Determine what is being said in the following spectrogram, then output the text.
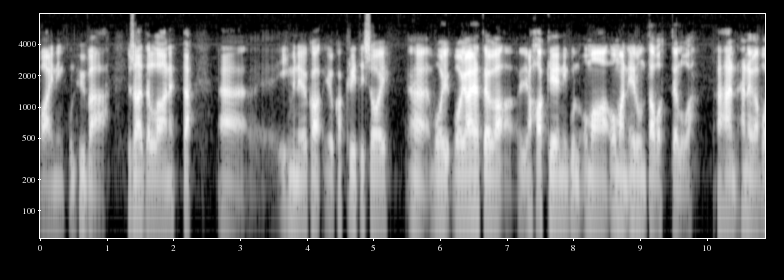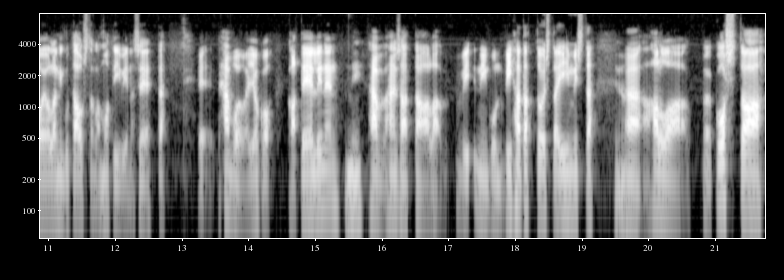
vai niin kuin hyvää. Jos ajatellaan, että ää, ihminen, joka, joka kritisoi, ää, voi, voi ajatella ja hakea niin kuin omaa, oman edun tavoittelua. Hän, hänellä voi olla niin kuin taustalla motiivina se, että, e, hän voi olla joko kateellinen, Niin. hän, hän saattaa olla vi, niin kuin vihata toista ihmistä, Joo. ää, haluaa kostaa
